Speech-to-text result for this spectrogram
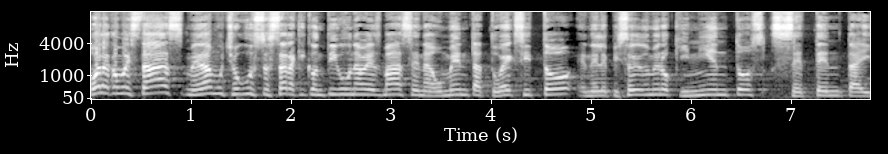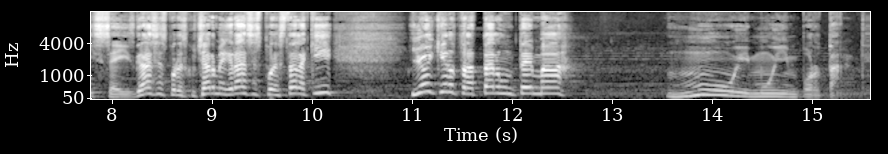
Hola, ¿cómo estás? Me da mucho gusto estar aquí contigo una vez más en Aumenta tu éxito en el episodio número 576. Gracias por escucharme, gracias por estar aquí. Y hoy quiero tratar un tema muy, muy importante.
